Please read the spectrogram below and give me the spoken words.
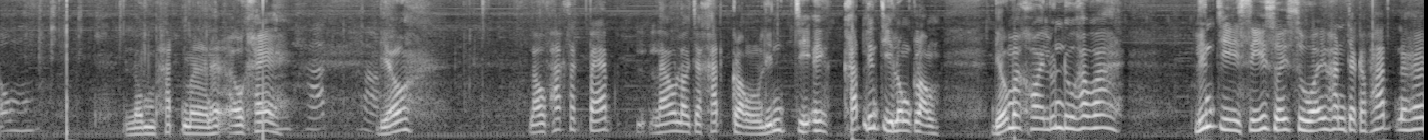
ล้มลมพัดมานะโอเค พัดค่ะเดี๋ยว เราพักสักแป๊บ แล้วเราจะคัดกล่องลิ้นจีเอ้ยคัดลิ้นจีลงกล่อง เดี๋ยวมาคอยลุ้นดูครับว่า ลิ้นจี่สีสวยๆ พันจักรพรรดินะฮะ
